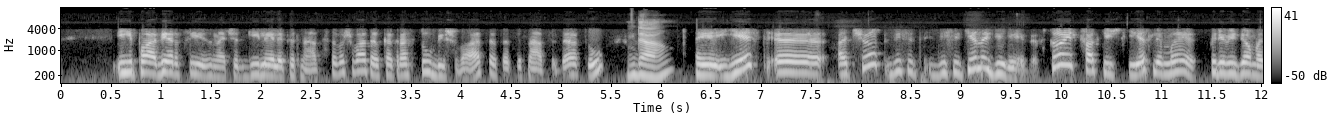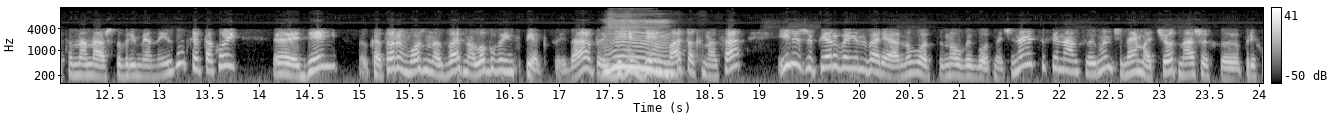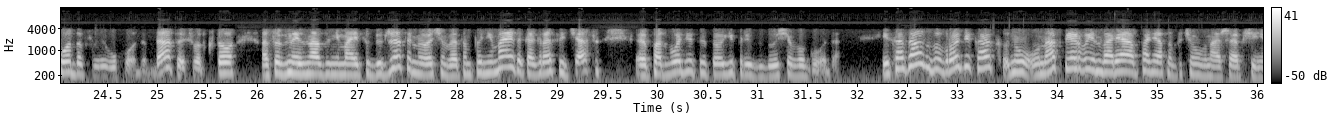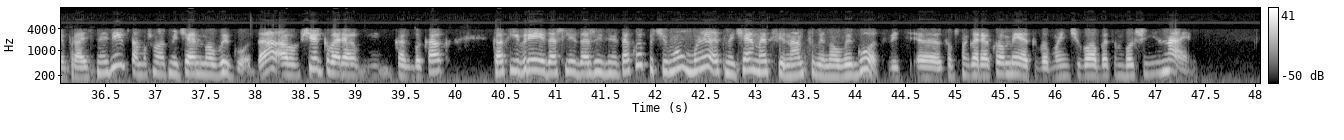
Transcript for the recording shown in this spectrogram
и по версии, значит, Гилеля 15-го Швата, это как раз Туби Шват, это 15, да, Ту. Да. Э, есть э, отчет десят, десятины деревьев. То есть, фактически, если мы переведем это на наш современный язык, это такой э, день, который можно назвать налоговой инспекцией, да, то есть mm. день, день масок носа, или же 1 января, ну вот Новый год начинается финансовый, мы начинаем отчет наших э, приходов и уходов, да, то есть вот кто, особенно из нас занимается бюджетами, очень в этом понимает, и как раз сейчас э, подводит итоги предыдущего года. И казалось бы, вроде как, ну, у нас 1 января, понятно, почему в нашей общине праздничный день, потому что мы отмечаем Новый год, да, а вообще говоря, как бы как как евреи дошли до жизни такой, почему мы отмечаем этот финансовый Новый год? Ведь, э, собственно говоря, кроме этого, мы ничего об этом больше не знаем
